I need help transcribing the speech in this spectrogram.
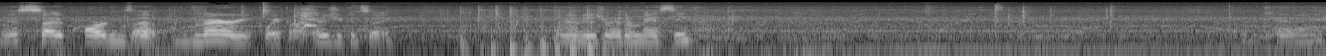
This soap hardens up very quickly, as you can see. And it is rather messy. Okay.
